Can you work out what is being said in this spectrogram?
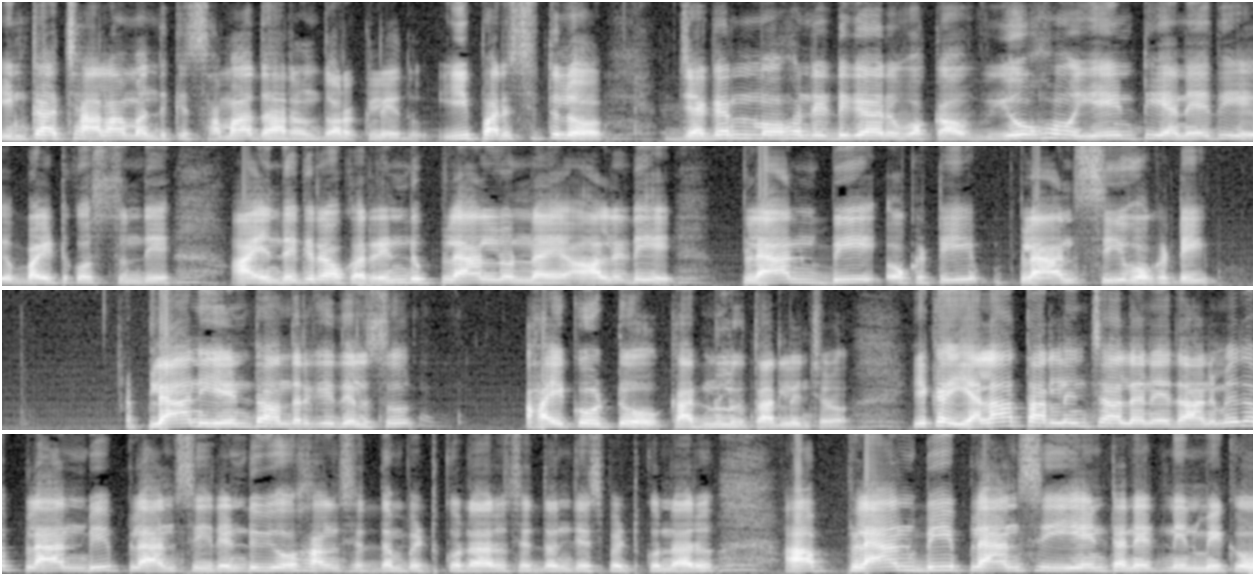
ఇంకా చాలామందికి సమాధానం దొరకలేదు. ఈ పరిస్థితిలో జగన్మోహన్ రెడ్డి గారు ఒక వ్యూహం ఏంటి అనేది బయటకు వస్తుంది ఆయన దగ్గర ఒక రెండు ప్లాన్లు ఉన్నాయి. ఆల్రెడీ ప్లాన్ బి ఒకటి ప్లాన్ సి ఒకటి. ప్లాన్ ఏంటో అందరికీ తెలుసు. హైకోర్టు కర్నూలుకు తరలించడం. ఇక ఎలా తరలించాలనే దాని మీద ప్లాన్ బి ప్లాన్ సి రెండు వ్యూహాలను సిద్ధం పెట్టుకున్నారు సిద్ధం చేసి పెట్టుకున్నారు. ఆ ప్లాన్ బి ప్లాన్ సి ఏంటనేది నేను మీకు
